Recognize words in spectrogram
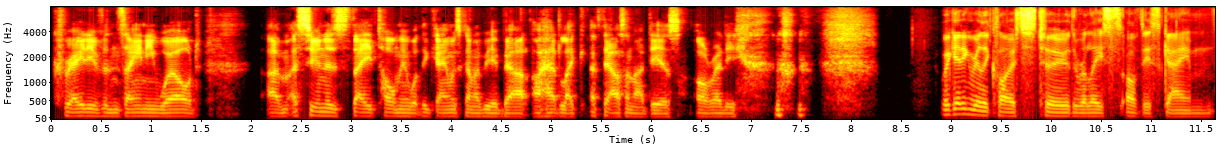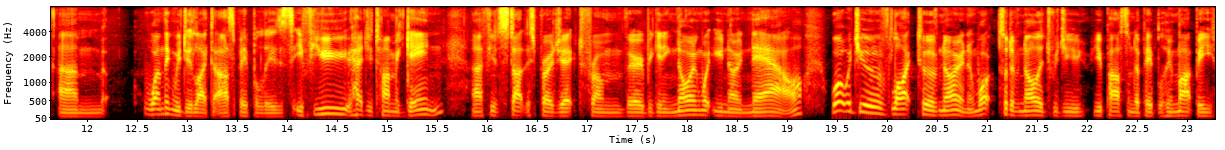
creative and zany world. Um, as soon as they told me what the game was going to be about i had like a thousand ideas already. We're getting really close to the release of this game. Um, one thing we do like to ask people is if you had your time again, uh, if you'd start this project from very beginning, knowing what you know now, what would you have liked to have known, and what sort of knowledge would you you pass on to people who might be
